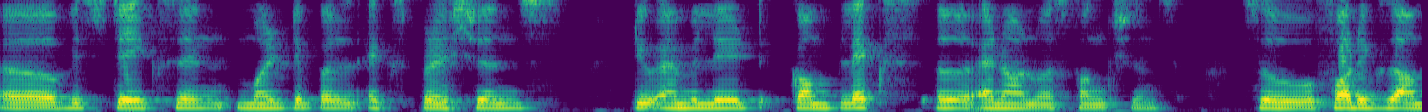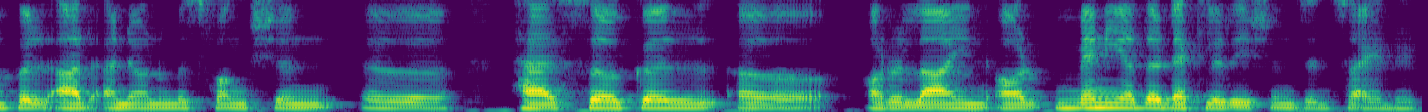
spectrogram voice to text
uh, which takes in multiple expressions to emulate complex uh, anonymous functions. So for example, our anonymous function uh, has circle uh, or a line or many other declarations inside it.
